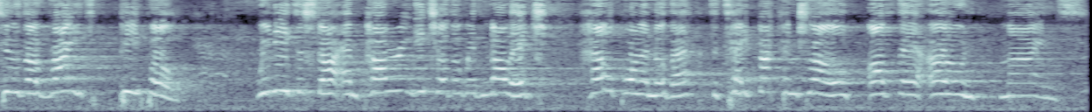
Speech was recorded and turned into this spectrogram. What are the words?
to the right people. We need to start empowering each other with knowledge, help one another to take back control of their own minds.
